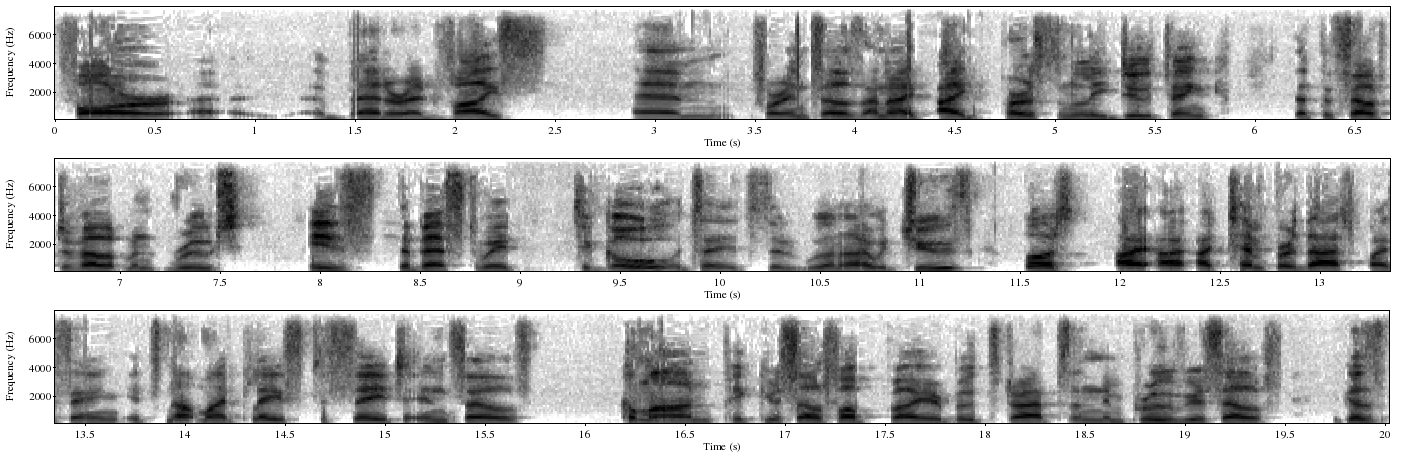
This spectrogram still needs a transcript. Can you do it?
for uh, better advice um, for incels. And I, I personally do think that the self development route is the best way to go. It's, a, it's the one I would choose. But I, I, I temper that by saying it's not my place to say to incels, come on, pick yourself up by your bootstraps and improve yourself. Because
